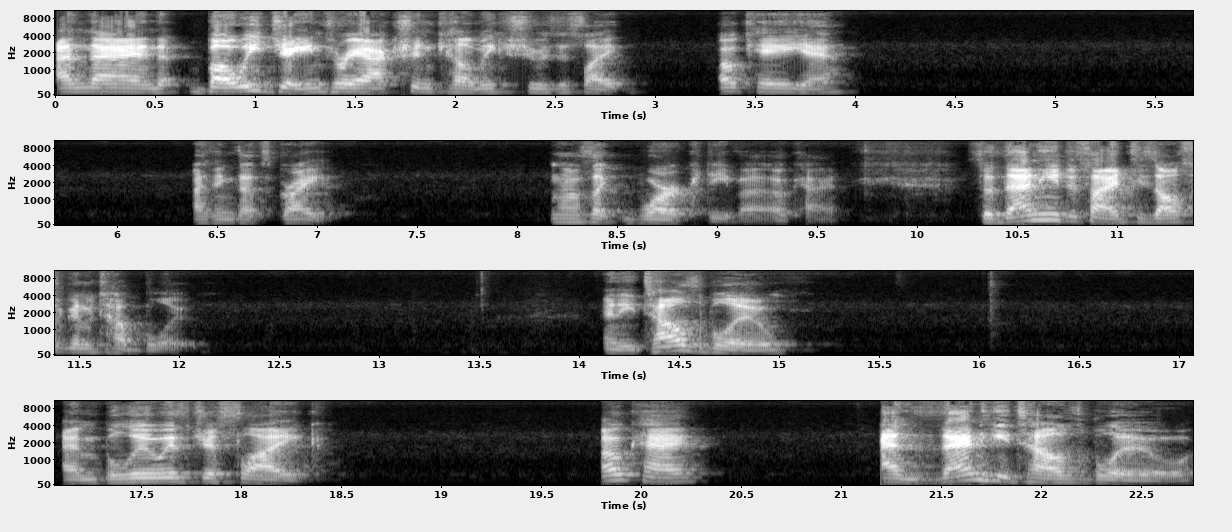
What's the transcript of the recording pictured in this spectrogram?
And then Bowie Jane's reaction killed me because she was just like, "Okay, yeah, I think that's great." And I was like, "Work, diva." Okay. So then he decides he's also going to tell Blue, and he tells Blue, and Blue is just like, okay. And then he tells Blue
